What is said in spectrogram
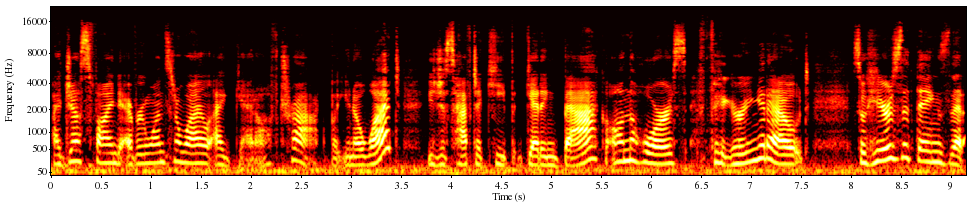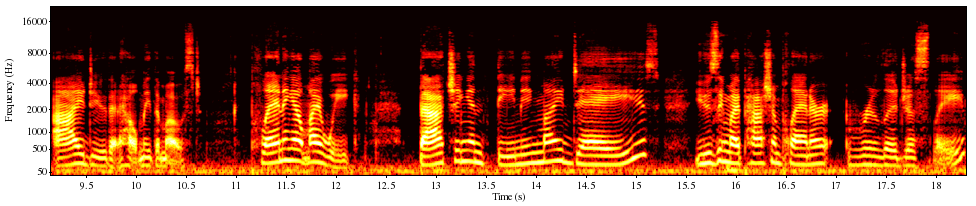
I just find every once in a while I get off track. But you know what? You just have to keep getting back on the horse, figuring it out. So here's the things that I do that help me the most planning out my week batching and theming my days, using my passion planner religiously,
